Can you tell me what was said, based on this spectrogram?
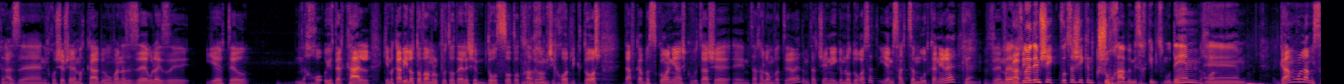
כן. אז uh, אני חושב שלמכבי, במובן הזה, אולי זה יהיה יותר נכון, יותר קל, כי מכבי לא טובה מול הקבוצות האלה שדורסות אותך נכון. וממשיכות לקטוש. דווקא בסקוניה יש קבוצה שמצד אחד לא מוותרת, ומצד שני גם לא דורסת. יהיה משחק צמוד כנראה. כן. ומכבי... ואנחנו יודעים שהיא קבוצה שהיא כן קשוחה במשחקים צמודים. נכון. אה, גם, מול המש...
